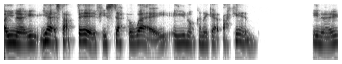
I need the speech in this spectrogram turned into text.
uh, you know yeah it's that fear if you step away are you not going to get back in? You know?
